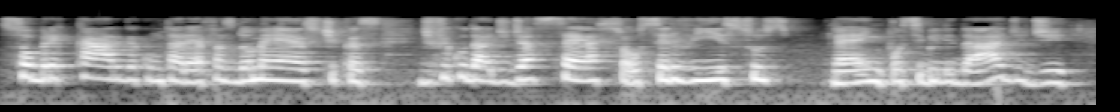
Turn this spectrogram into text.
sobrecarga com tarefas domésticas, dificuldade de acesso aos serviços, né? impossibilidade de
